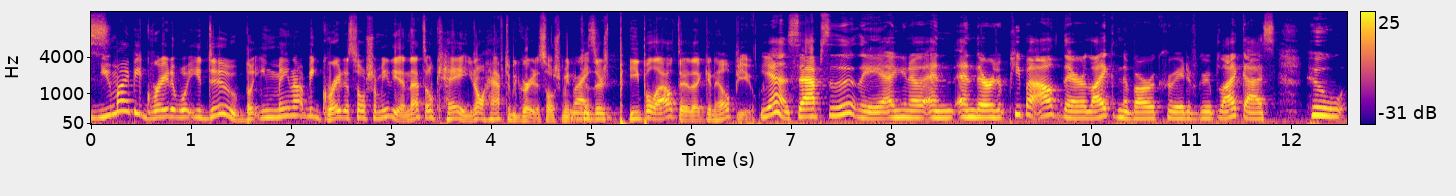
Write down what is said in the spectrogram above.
Yes. you might be great at what you do, but you may not be great at social media, and that's okay. You don't have to be great at social media because Right. there's people out there that can help you. Yes, absolutely. Uh, you know, and and there are people out there like Navarro Creative Group, like us, who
